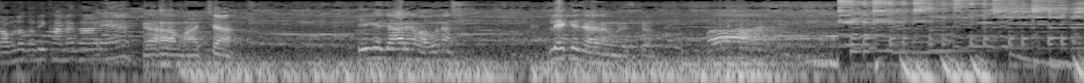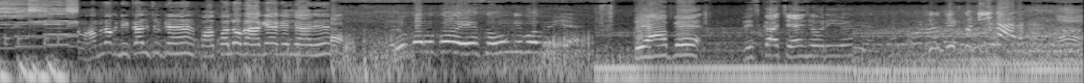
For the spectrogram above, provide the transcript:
तो हम लोग अभी खाना खा रहे हैं। हाँ अच्छा ठीक है जा रहे हैं बाबू ना। लेके जा रहा हूँ इसको। तो हम लोग निकल चुके हैं। पापा लोग आगे आगे जा रहे हैं। रुको रुको ये सोऊँगी बोल रही है। तो यहाँ पे रिस्का चेंज हो रही है। क्योंकि इसको नींद आ रहा है। हाँ।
